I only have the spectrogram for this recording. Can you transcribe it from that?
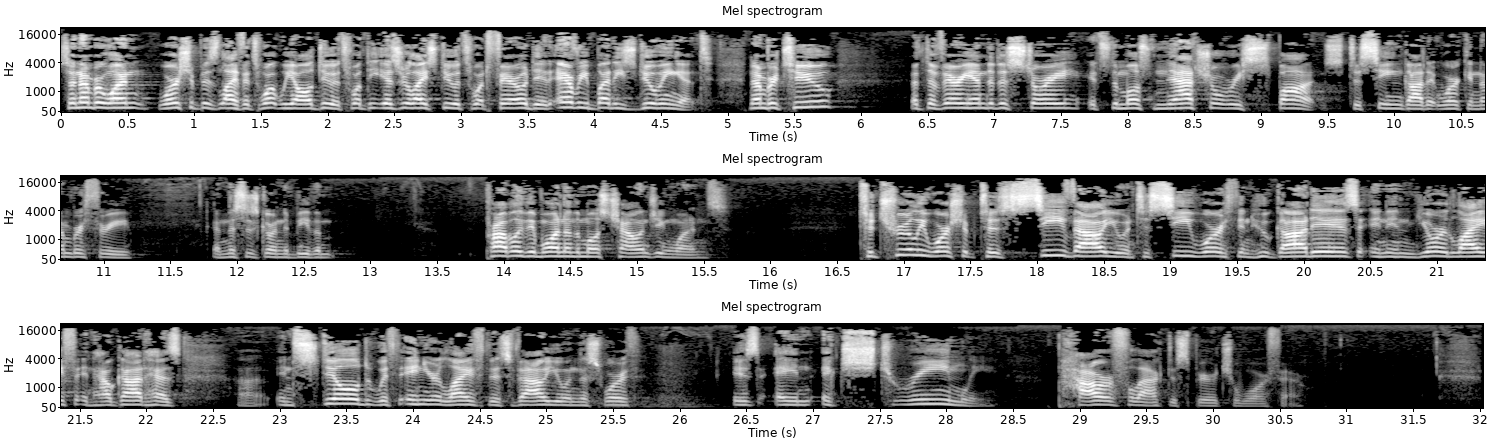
So, number one, worship is life. It's what we all do. It's what the Israelites do. It's what Pharaoh did. Everybody's doing it. Number two, at the very end of the story, it's the most natural response to seeing God at work. And number three, and this is going to be the probably the, one of the most challenging ones. To truly worship, to see value and to see worth in who God is and in your life and how God has uh, instilled within your life this value and this worth is an extremely powerful act of spiritual warfare.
